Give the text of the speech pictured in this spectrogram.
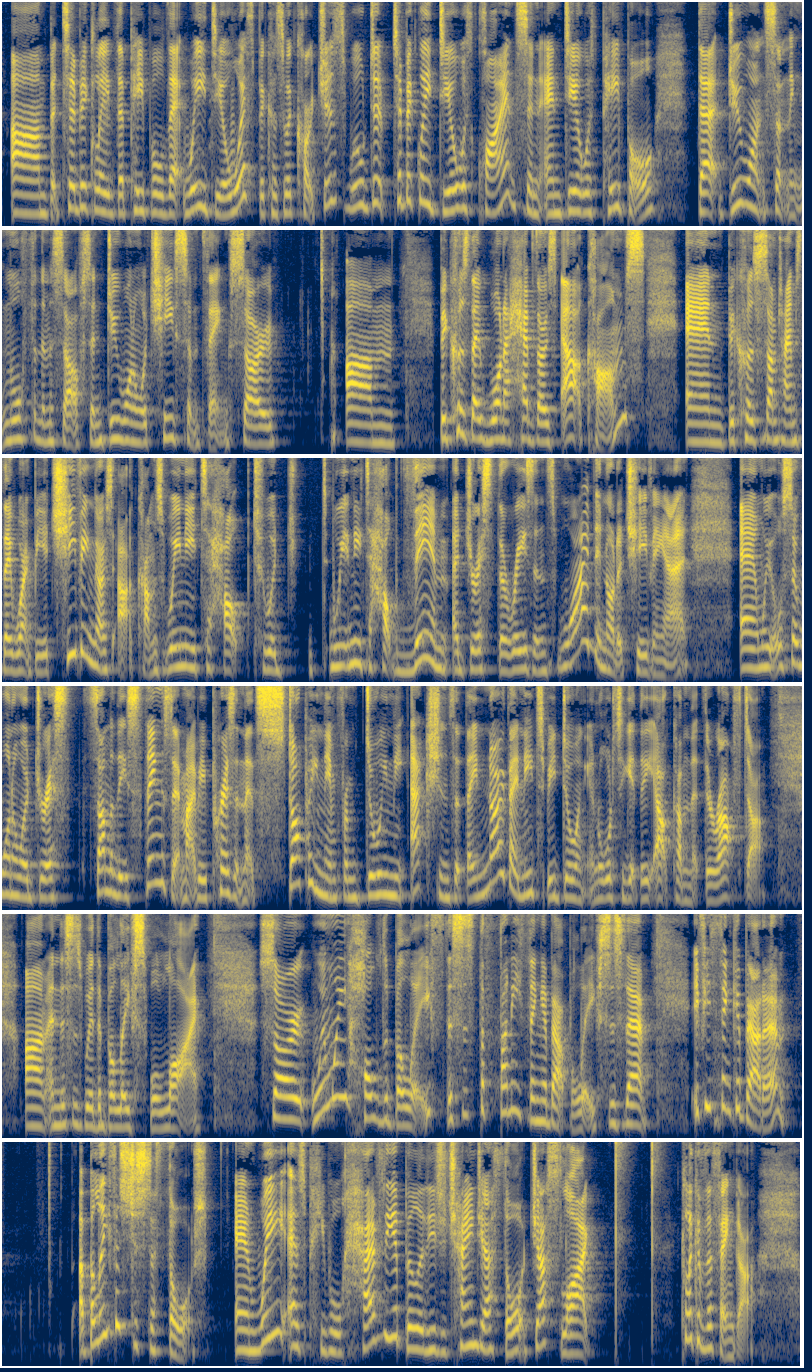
Um, but typically, the people that we deal with, because we're coaches, will d- typically deal with clients and, and deal with people that do want something more for themselves and do want to achieve something. So, um, because they want to have those outcomes and because sometimes they won't be achieving those outcomes we need to help to ad- we need to help them address the reasons why they're not achieving it and we also want to address some of these things that might be present that's stopping them from doing the actions that they know they need to be doing in order to get the outcome that they're after. Um, and this is where the beliefs will lie. So when we hold a belief, this is the funny thing about beliefs is that if you think about it, a belief is just a thought. And we as people have the ability to change our thought just like click of a finger.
